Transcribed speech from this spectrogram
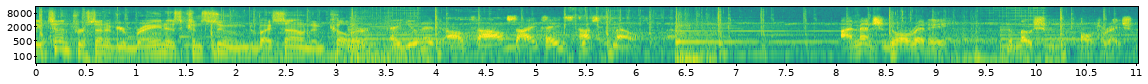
Roughly 10% of your brain is consumed by sound and color. A unit of sound, sight, taste, touch, smell. I mentioned already the motion alteration,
